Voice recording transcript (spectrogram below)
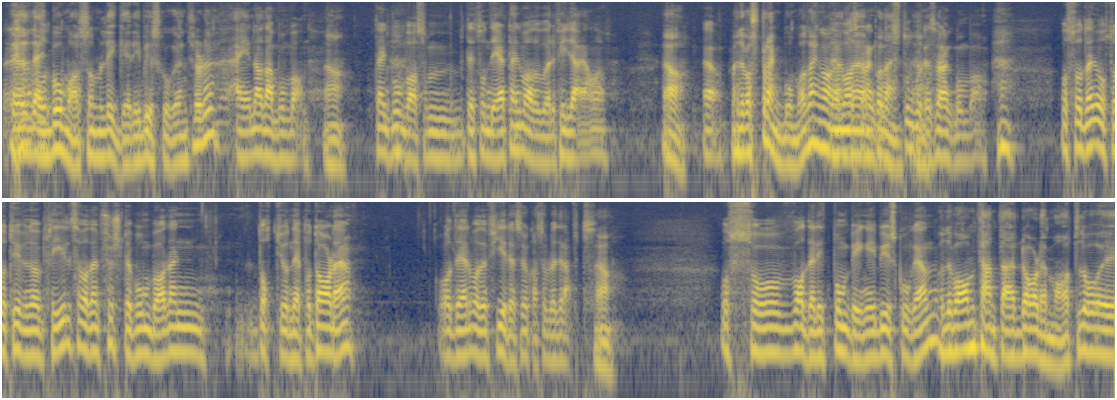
Er det den bomma som ligger i Byskogen, tror du? En av de bombene. Ja. Den bomba som detonerte, den var det bare filla igjen av. ja. Ja. Men det var sprengbomber den gangen? Det var eh, sprengbomber, store Ja. sprengbomber. Og så den 28. april så var den første bomba, den datt jo ned på Dale. Og der var det fire stykker som ble drept. Ja. Og så var det litt bombing i Byskogen. Og det var omtrent der Dalemat lå i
